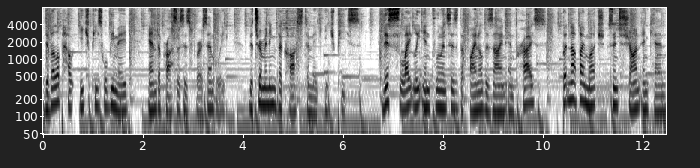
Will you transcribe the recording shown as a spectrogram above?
develop how each piece will be made, and the processes for assembly, determining the cost to make each piece. This slightly influences the final design and price, but not by much since Sean and Ken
